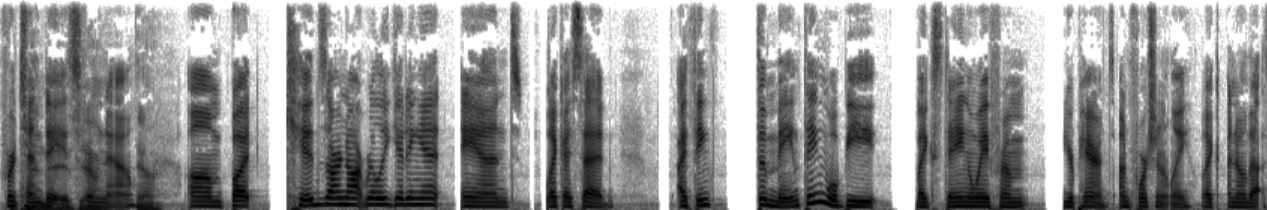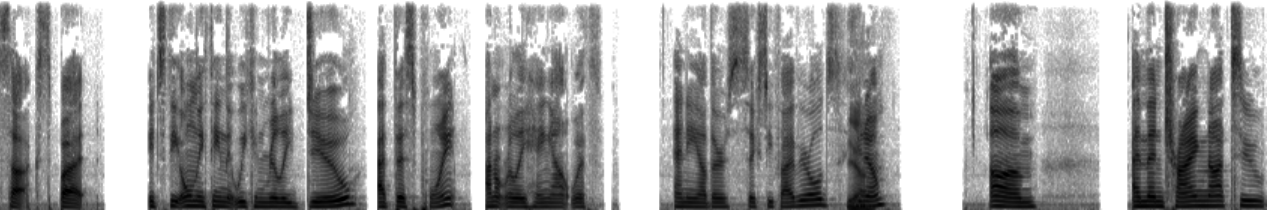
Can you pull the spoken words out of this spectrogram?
for 10, 10 days, days, from yeah. now. Yeah. Um but kids are not really getting it and like I said, I think the main thing will be like staying away from your parents, unfortunately. Like I know that sucks, but it's the only thing that we can really do at this point. I don't really hang out with any other 65 year olds, Yeah. you know? Um, and then trying not to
